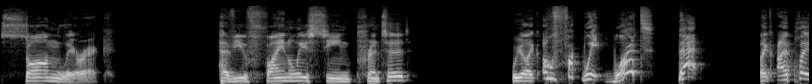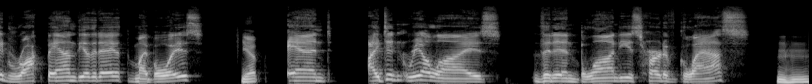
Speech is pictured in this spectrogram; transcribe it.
song lyric have you finally seen printed where you're like, oh, fuck, wait, what? That, like, I played rock band the other day with my boys. Yep. And I didn't realize that in Blondie's Heart of Glass, mm-hmm.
